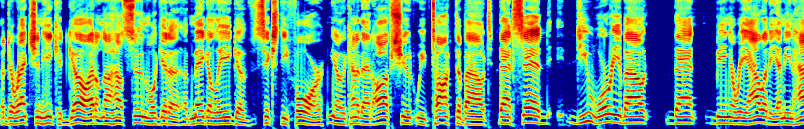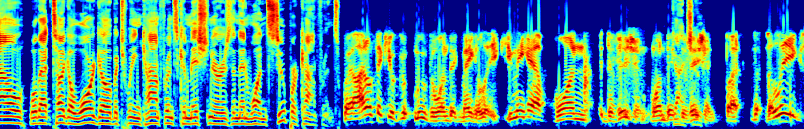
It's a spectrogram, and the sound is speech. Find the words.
a direction he could go. I don't know how soon we'll get a, a mega league of 64, you know, the kind of that offshoot we've talked about. That said, do you worry about that being a reality? I mean, how will that tug of war go between conference commissioners and then one super conference? Well, I don't think you'll move to one big mega league. You may have one division, one big gotcha. division, but the, the, leagues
